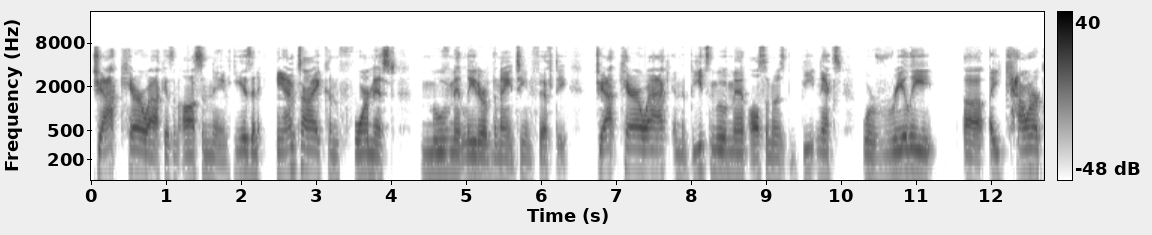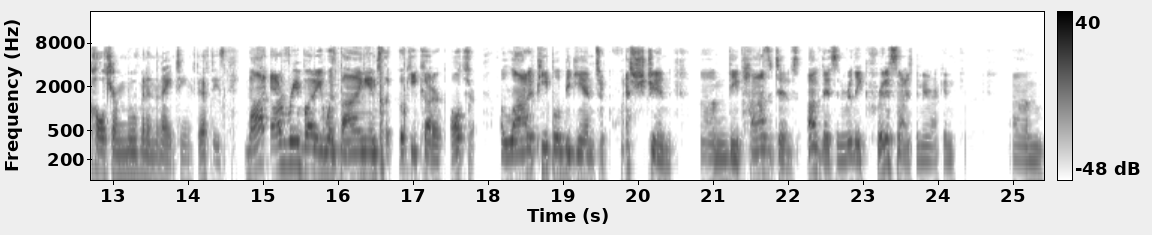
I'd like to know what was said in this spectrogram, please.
jack kerouac is an awesome name he is an anti-conformist movement leader of the 1950. Jack Kerouac and the Beats movement, also known as the Beatniks, were really uh, a counterculture movement in the 1950s. Not everybody was buying into the cookie cutter culture. A lot of people began to question um, the positives of this and really criticized American um,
